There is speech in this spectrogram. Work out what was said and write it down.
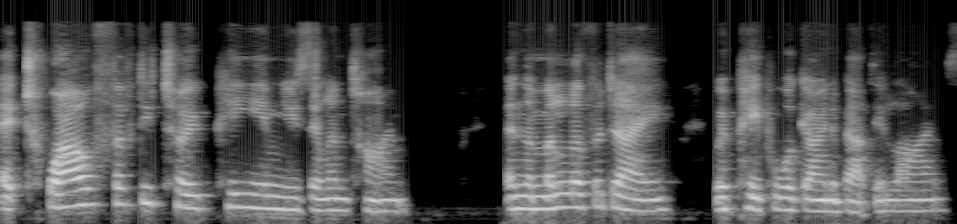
at 12.52 p.m. New Zealand time in the middle of the day where people were going about their lives.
